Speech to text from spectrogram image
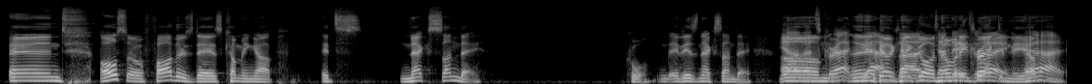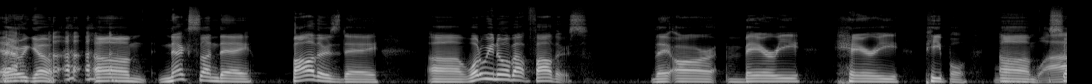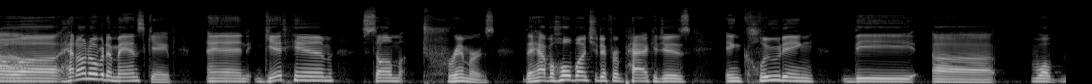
And also, Father's Day is coming up. It's next Sunday. Cool. It is next Sunday. Yeah, that's correct. Yeah, okay, cool. Nobody corrected away. me. Yep. Yeah, There we go. um, next Sunday, Father's Day. Uh, what do we know about fathers? They are very hairy people. Um, So uh, head on over to Manscaped and get him some trimmers. They have a whole bunch of different packages, including the uh, well,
